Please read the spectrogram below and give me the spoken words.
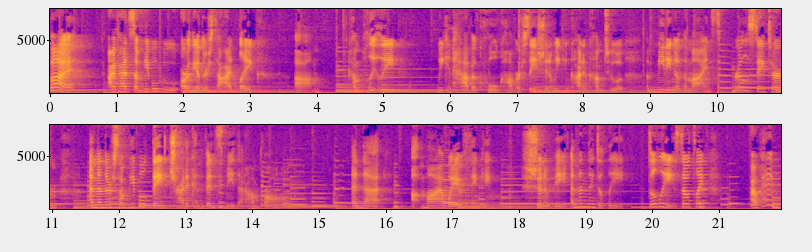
but I've had some people who are the other side, like um, completely we can have a cool conversation and we can kind of come to a, a, meeting of the minds real estate term and then there's some people they try to convince me that i'm wrong and that uh, my way of thinking shouldn't be. And then they delete, delete. So it's like, okay,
